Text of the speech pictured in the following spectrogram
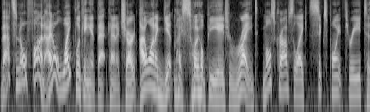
That's no fun. I don't like looking at that kind of chart. I want to get my soil pH right. Most crops like 6.3 to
